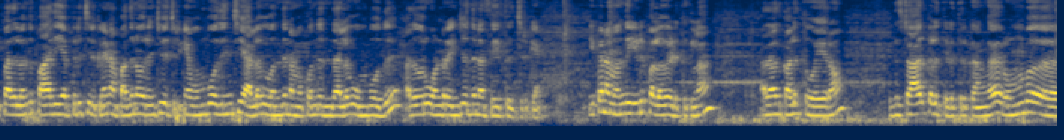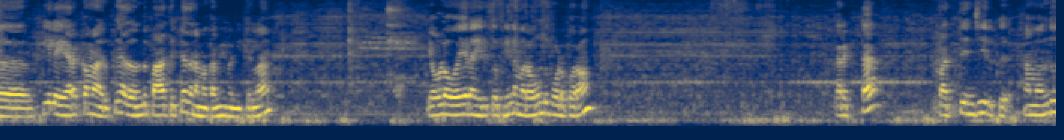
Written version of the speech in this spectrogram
இப்போ அதில் வந்து பாதியாக பிரிச்சிருக்கிறேன். நான் பதினோரு இன்ச்சு வச்சுருக்கேன். ஒம்பது இன்ச்சு அளவு வந்து நமக்கு வந்து இந்த அளவு ஒம்பது. அது ஒரு ஒன்றரை இன்ச்சு வந்து நான் சேர்த்து வச்சுருக்கேன். இப்போ நம்ம வந்து இடுப்பு அளவு எடுத்துக்கலாம். அதாவது கழுத்து உயரம். இது ஸ்டார் கழுத்து எடுத்திருக்காங்க. ரொம்ப கீழே இறக்கமாக இருக்குது அதை வந்து பார்த்துட்டு அதை நம்ம கம்மி பண்ணிக்கலாம். எவ்வளோ உயரம் இருக்குது அப்படின்னு நம்ம ரவுண்டு போட போகிறோம் கரெக்டாக பத்து இன்ச்சு இருக்குது நம்ம வந்து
